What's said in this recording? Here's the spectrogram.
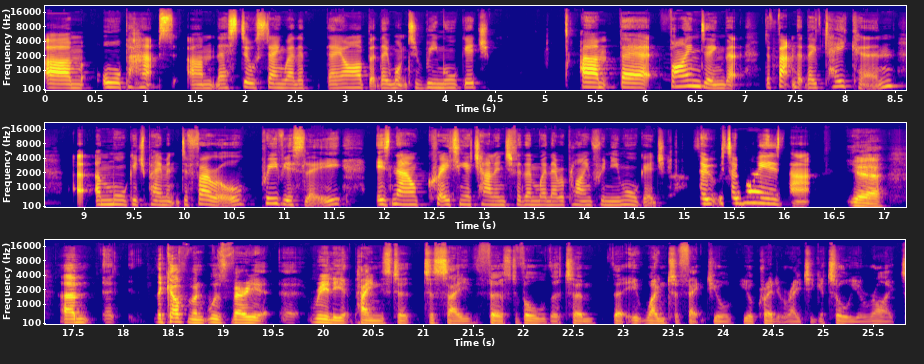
um, or perhaps um, they're still staying where they, they are, but they want to remortgage. Um, they're finding that the fact that they've taken a, mortgage payment deferral previously is now creating a challenge for them when they're applying for a new mortgage. So, so why is that? Yeah. Um, uh, the government was very, uh, really at pains to to say first of all that um, that it won't affect your your credit rating at all. You're right,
